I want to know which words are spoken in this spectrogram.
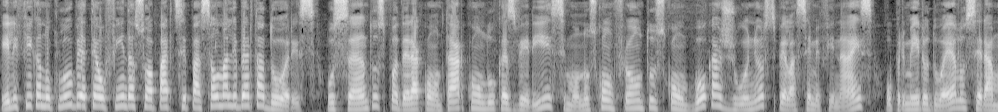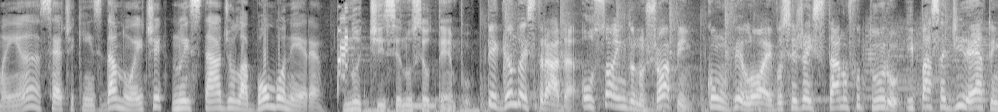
Ele fica no clube até o fim da sua participação na Libertadores. O Santos poderá contar com Lucas Veríssimo nos confrontos com o Boca Juniors pelas semifinais. O primeiro duelo será amanhã, às 7h15 da noite, no estádio La Bombonera. Notícia no seu tempo. Pegando a estrada ou só indo no shopping? Com o Veloy você já está no futuro e passa direto em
